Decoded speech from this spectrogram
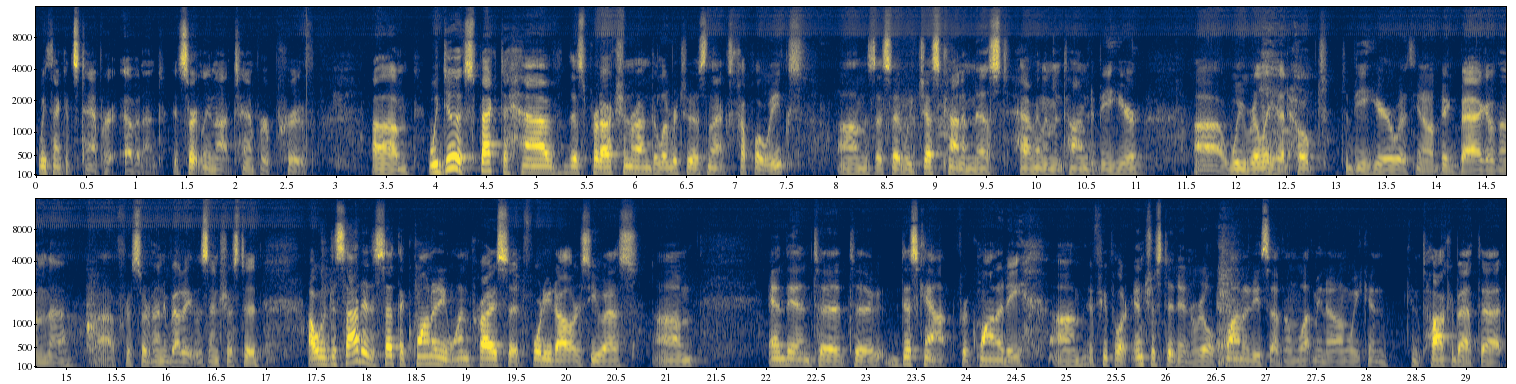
we think it's tamper evident. It's certainly not tamper proof. Um, we do expect to have this production run delivered to us in the next couple of weeks. Um, as I said, we just kind of missed having them in time to be here. Uh, we really had hoped to be here with you know a big bag of them uh, uh, for sort of anybody that was interested. Uh, we've decided to set the quantity one price at forty dollars US, um, and then to, to discount for quantity. Um, if people are interested in real quantities of them, let me know and we can can talk about that.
